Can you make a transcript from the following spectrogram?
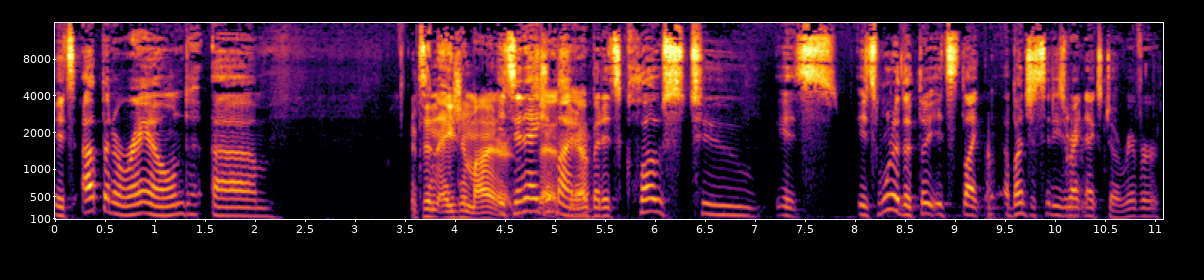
it's up and around. Um, It's in Asian Minor. it's in Asia says, Minor, yeah. but it's close to it's it's one of the three. It's like a bunch of cities right next to a river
